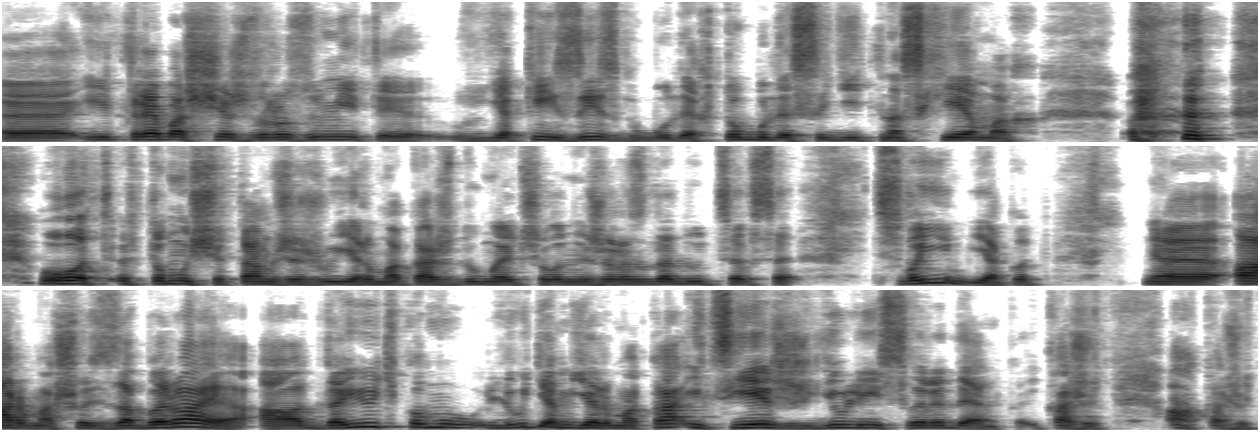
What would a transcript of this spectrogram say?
Е, і треба ще ж зрозуміти, який зиск буде, хто буде сидіти на схемах. От, тому що там же ж у Єрмака ж думають, що вони ж роздадуть це все своїм. Як от е, Арма щось забирає, а віддають кому людям Єрмака і цієї ж Юлії Свириденко. І кажуть, а кажуть,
